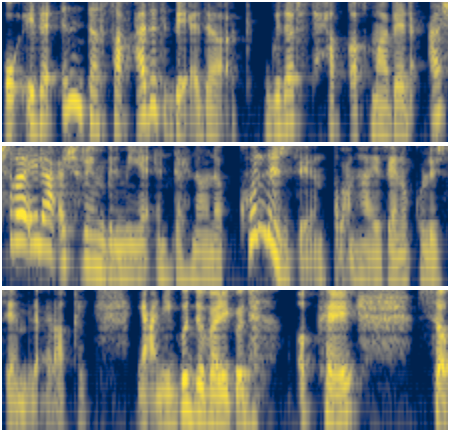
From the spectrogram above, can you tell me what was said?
وإذا أنت صعدت بأدائك وقدرت تحقق ما بين 10 إلى 20% أنت هنا كلش زين. طبعا هاي زين وكلش زين بالعراقي. يعني good و very good okay so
